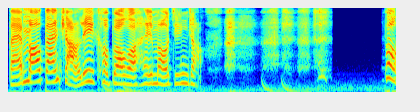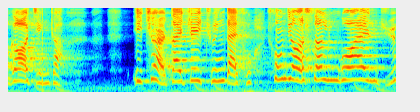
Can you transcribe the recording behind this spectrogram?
白毛班长立刻报告黑猫警长：“报告警长，一只耳带着一群歹徒冲进了森林公安局。”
